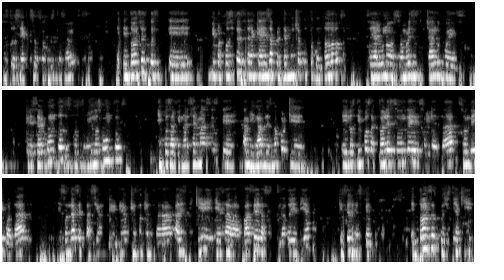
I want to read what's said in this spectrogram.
nuestros sexos o gustos, ¿sabes? Entonces, pues, eh, mi propósito de estar acá es aprender mucho junto con todos. Si hay algunos hombres escuchando, pues, crecer juntos, después construirnos juntos y pues al final ser más este, amigables, ¿no? Porque eh, los tiempos actuales son de solidaridad, son de igualdad son de aceptación, que creo que es lo que nos va a distinguir y, es la base de la sociedad hoy en día, que es el respeto. Entonces, pues yo estoy aquí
